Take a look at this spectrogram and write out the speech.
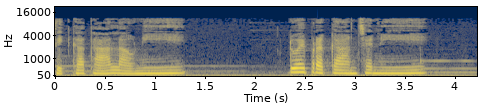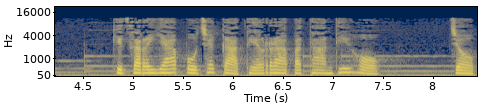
สิทธิคาถาเหล่านี้ ด้วยประการชนี้ กิจสรยะปูชกาเถราประธานที่หกจบ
